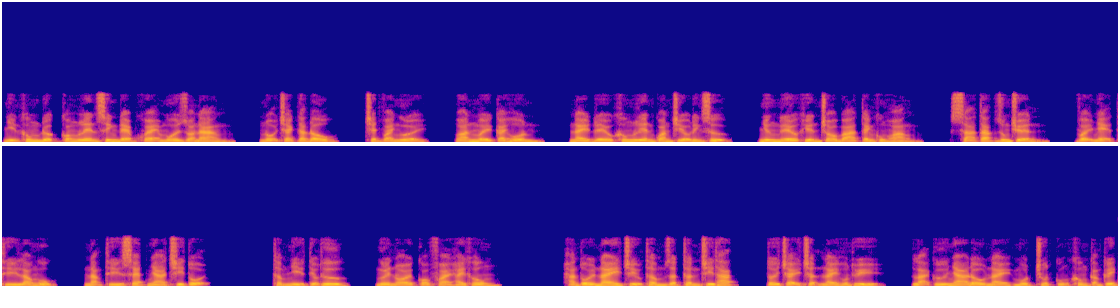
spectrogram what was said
nhịn không được cong lên xinh đẹp khỏe môi dọa nàng, nội trạch các đấu, chết vài người, hoan mấy cái hồn, này đều không liên quan triều đình sự, nhưng nếu khiến cho bá tánh khủng hoảng, xã tác dung chuyển, vậy nhẹ thì lao ngục, nặng thì xét nhà chi tội. Thẩm nhị tiểu thư, ngươi nói có phải hay không? Hắn tối nay chịu thẩm giật thần chi thác, tới chạy trận này hôn thủy, lại cứ nha đầu này một chút cũng không cảm kích.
